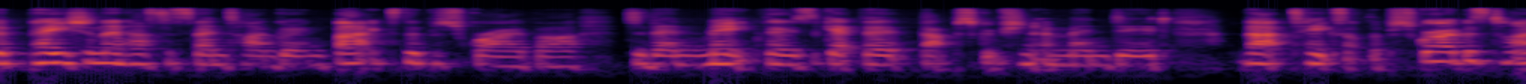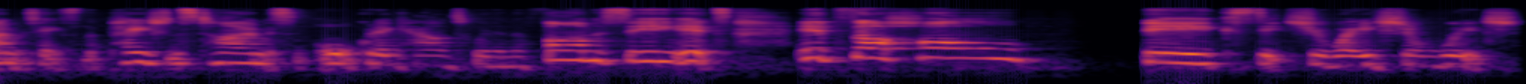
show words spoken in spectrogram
the patient then has to spend time going back to the prescriber to then make those get the, that prescription amended that takes up the prescriber's time it takes up the patient's time it's an awkward encounter within the pharmacy it's it's a whole big situation which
